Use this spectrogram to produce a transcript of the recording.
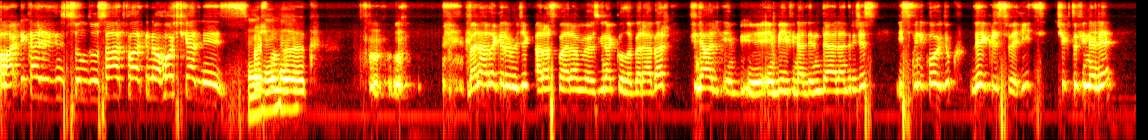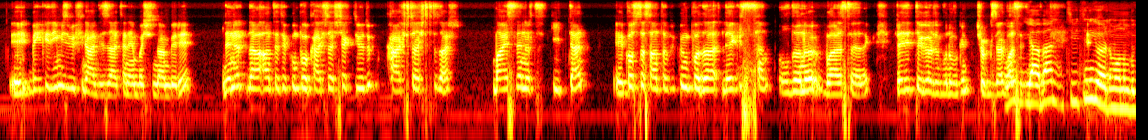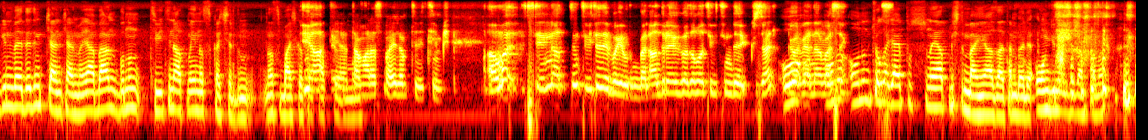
Farklı Kaydet'in sunduğu saat farkına hoş geldiniz. Hey, hoş hey, bulduk. ben Arda Karaböcek, Aras Bayram ve Özgün Akkol'la beraber final NBA finallerini değerlendireceğiz. İsmini koyduk. Lakers ve Heat çıktı finale. Ee, beklediğimiz bir finaldi zaten en başından beri. Leonard'la Antetokounmpo karşılaşacak diyorduk. Karşılaştılar. Miles Leonard Heat'ten e, Costa Santafilippo'da Lakers'tan olduğunu varsayarak Reddit'te gördüm bunu bugün. Çok güzel bahsettim. Ya ben tweetini gördüm onun bugün ve dedim ki kendi kendime ya ben bunun tweetini atmayı nasıl kaçırdım? Nasıl başkasına Ya, kaçırdım? Ya bunu? tam Aras Bayram tweetiymiş. Ama senin attığın tweet'e de bayıldım ben. Andrea Godala tweet'inde güzel. O, Görmeyenler varsa onun, onun çok acayip pususuna yatmıştım ben ya zaten böyle 10 gün önceden falan.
